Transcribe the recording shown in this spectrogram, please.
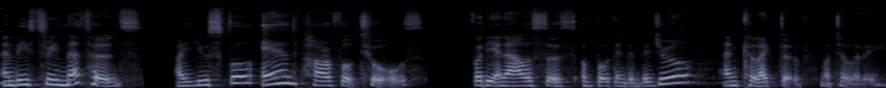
And these three methods are useful and powerful tools for the analysis of both individual and collective motility.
